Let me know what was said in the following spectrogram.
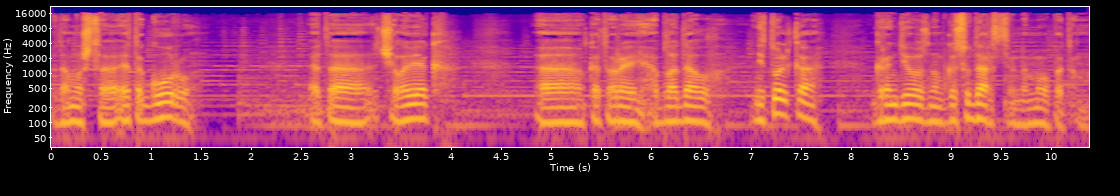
потому что это гуру, это человек, э, который обладал не только грандиозным государственным опытом,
